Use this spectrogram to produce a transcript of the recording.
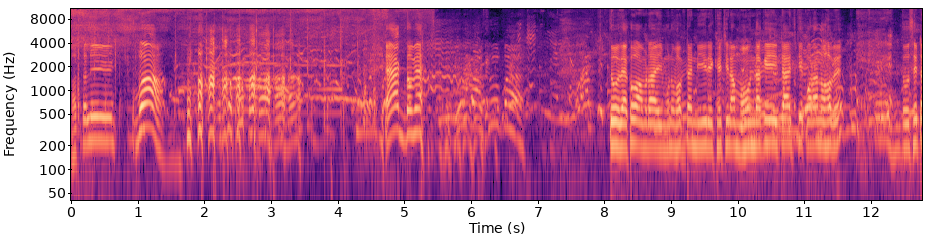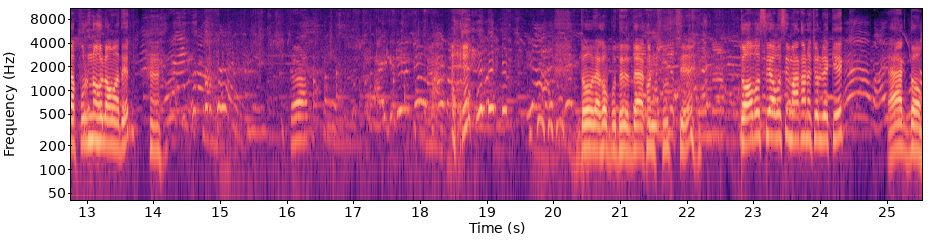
হাততালি। বাহ! একদম এক- তো দেখো, আমরা এই মনোভাবটা নিয়ে রেখেছিলাম মোহনদাকে, এটা আজকে করানো হবে। তো সেটা পূর্ণ হলো আমাদের। তো দেখো বুদ্ধদেবদা এখন ছুটছে। তো অবশ্যই অবশ্যই মাখানো চলবে কেক। একদম।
